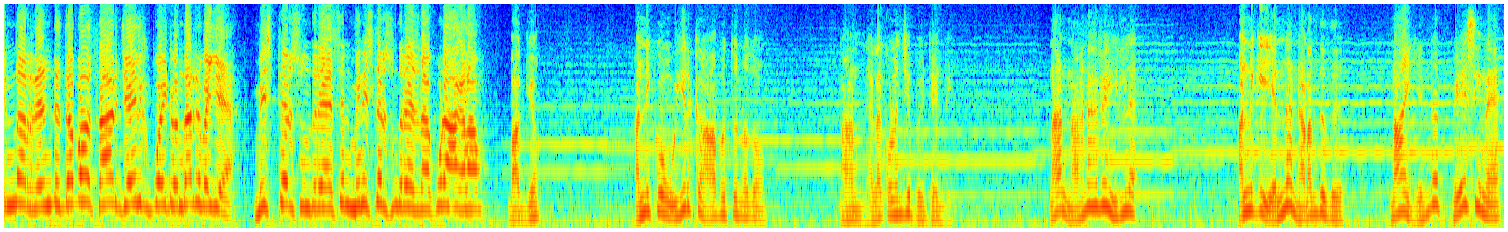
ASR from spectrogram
இன்னும் ரெண்டு தபா சார் ஜெயிலுக்கு போயிட்டு வந்தாரு வைய. மிஸ்டர் சுந்தரேசன் மினிஸ்டர் சுந்தரேசனா கூட ஆகலாம். பாக்யம் அன்னைக்கு உன் உயிருக்கு ஆபத்துனதும் நான் நில குலைஞ்சு போயிட்டேன்டி. நான் நானாவே இல்லை. அன்னைக்கு என்ன நடந்தது? நான் என்ன பேசினேன்?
